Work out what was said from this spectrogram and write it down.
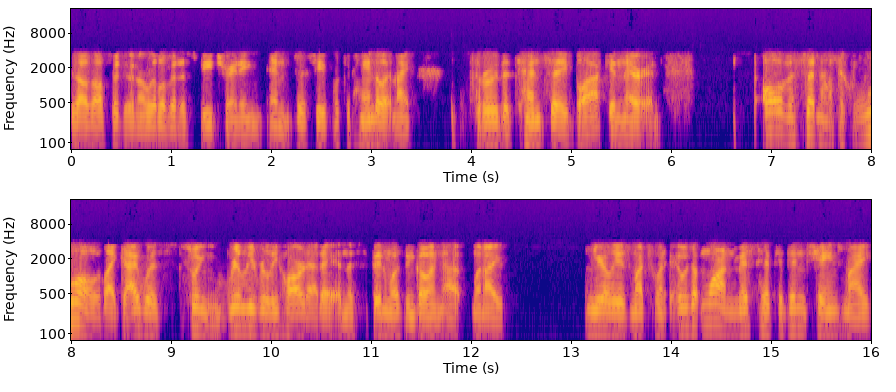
because I was also doing a little bit of speed training and to see if we could handle it. And I threw the Tensei Black in there, and all of a sudden I was like, "Whoa!" Like I was swinging really, really hard at it, and the spin wasn't going up when I nearly as much. When it was more on miss hits, it didn't change my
